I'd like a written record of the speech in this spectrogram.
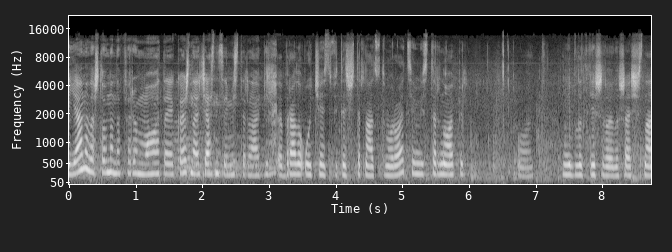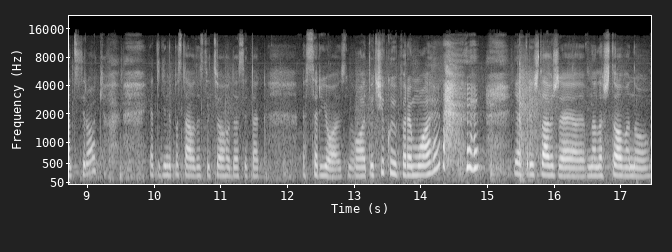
Я налаштована на перемогу, та як кожна учасниця міс Тернопіль. Брала участь у 2014 році в міс Тернопіль. От. Мені було тоді лише 16 років. Я тоді не поставилась до цього досить так серйозно. От, очікую перемоги. Я прийшла вже в налаштовану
